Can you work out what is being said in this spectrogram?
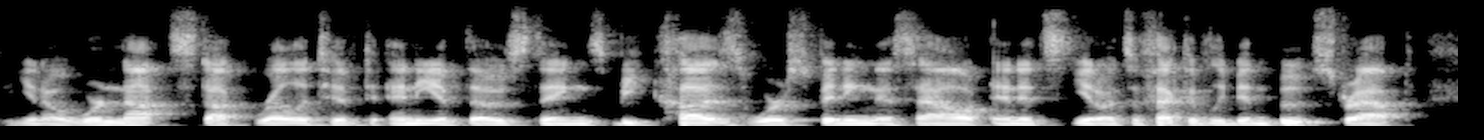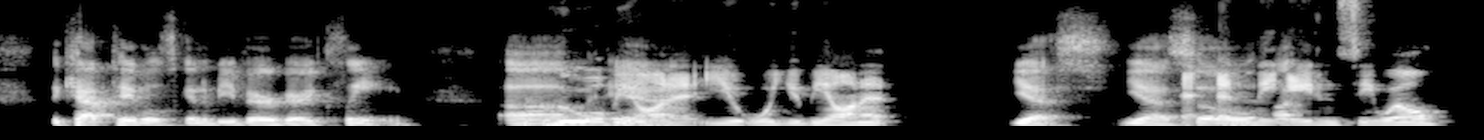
you know, we're not stuck relative to any of those things because we're spinning this out and it's, you know, it's effectively been bootstrapped. The cap table is going to be very, very clean. Um, Who will be on it? You will you be on it? Yes. Yeah. So and the I, agency will.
